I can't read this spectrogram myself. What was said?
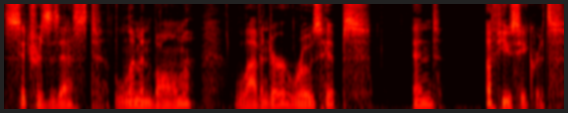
citrus zest, lemon balm, lavender, rose hips, and a few secrets.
